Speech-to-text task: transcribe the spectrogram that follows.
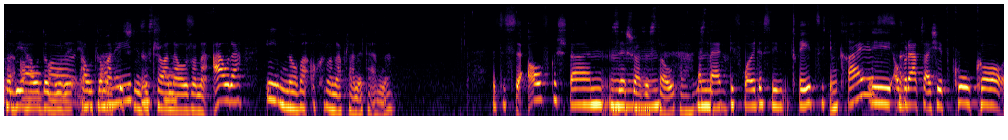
podjechał do góry. Automatycznie została nałożona aura i nowa ochrona planetarna. Jetzt ist sie aufgestanden. Zeszła ze stołu ta Man merkt die Freude, sie dreht sich im Kreis. I obraca się w kółko,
